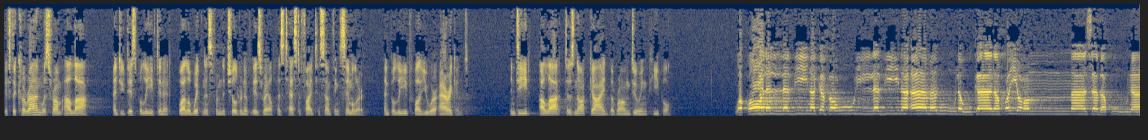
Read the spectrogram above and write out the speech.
if the Quran was from Allah, and you disbelieved in it while a witness from the children of Israel has testified to something similar, and believed while you were arrogant, Indeed, Allah does not guide the wrongdoing people. وقال الذين كفروا للذين آمنوا لو كان خيرا ما سبقونا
